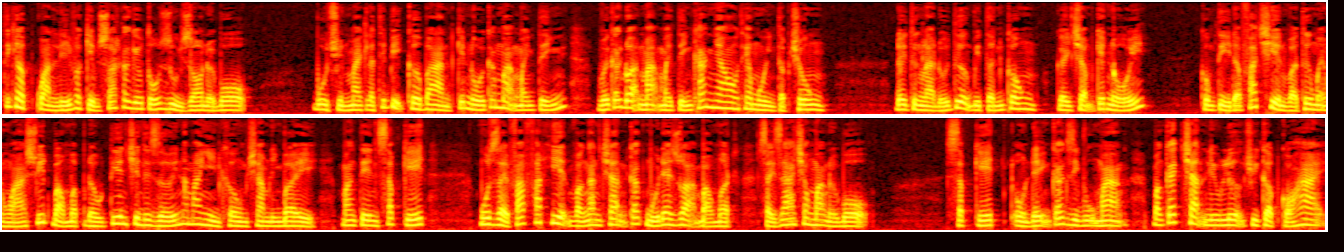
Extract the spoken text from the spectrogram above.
tích hợp quản lý và kiểm soát các yếu tố rủi ro nội bộ. Bộ truyền mạch là thiết bị cơ bản kết nối các mạng máy tính với các đoạn mạng máy tính khác nhau theo mô hình tập trung. Đây từng là đối tượng bị tấn công, gây chậm kết nối. Công ty đã phát triển và thương mại hóa suite bảo mật đầu tiên trên thế giới năm 2007 mang tên Subgate một giải pháp phát hiện và ngăn chặn các mối đe dọa bảo mật xảy ra trong mạng nội bộ Subgate ổn định các dịch vụ mạng bằng cách chặn lưu lượng truy cập có hại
